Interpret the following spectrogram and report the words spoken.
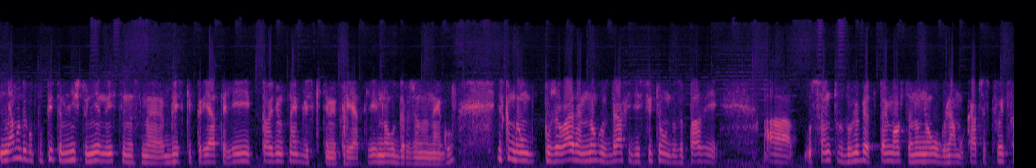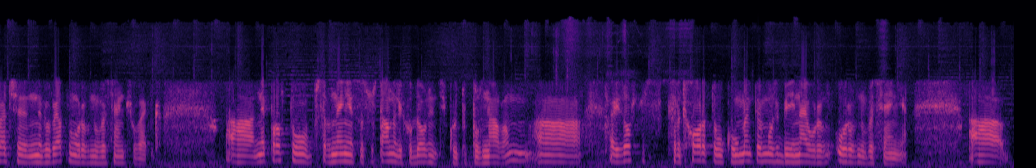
няма да го попитам нищо. Ние наистина сме близки приятели. Той е един от най-близките ми приятели. Много държа на него. Искам да му пожелая да е много здрав и действително да запази а, освен трудолюбието, той има още едно много голямо качество и това е, че е невероятно уравновесен човек. А, не просто в сравнение с останали художници, които познавам, а, а изобщо сред хората около мен той може би и най-уравновесения. А, и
